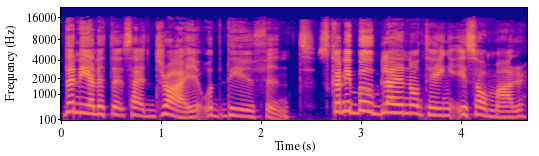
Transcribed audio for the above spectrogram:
Den är lite så här dry och det är ju fint. Ska ni bubbla i någonting i sommar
